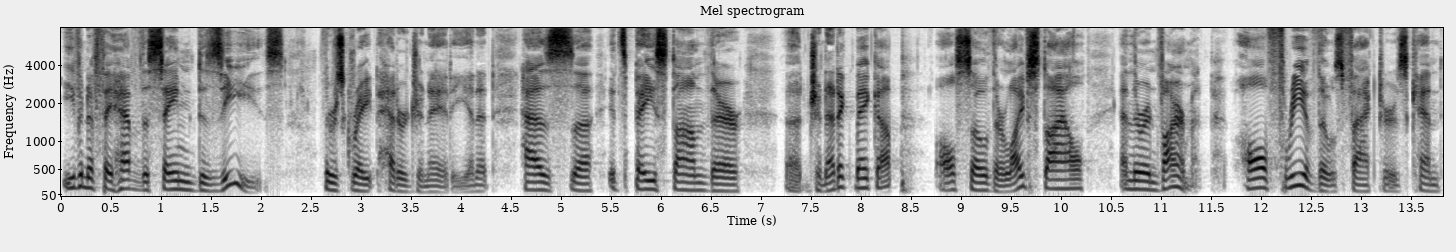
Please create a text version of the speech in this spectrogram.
even if they have the same disease. There's great heterogeneity, and it has uh, it's based on their uh, genetic makeup, also their lifestyle, and their environment. All three of those factors can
